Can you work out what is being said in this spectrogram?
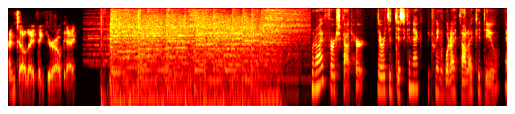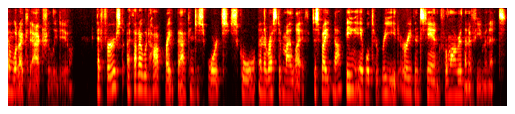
until they think you're okay. When I first got hurt, there was a disconnect between what I thought I could do and what I could actually do. At first, I thought I would hop right back into sports, school, and the rest of my life, despite not being able to read or even stand for longer than a few minutes.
